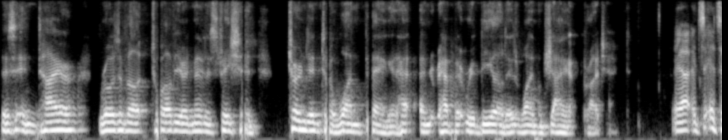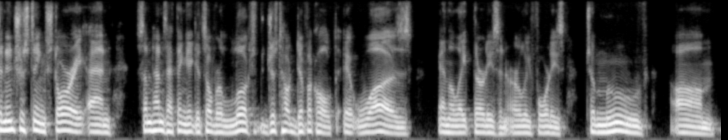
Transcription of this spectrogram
this entire Roosevelt 12 year administration turned into one thing and, ha- and have it revealed as one giant project. Yeah, it's it's an interesting story, and sometimes I think it gets overlooked just how difficult it was in the late 30s and early 40s to move um,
